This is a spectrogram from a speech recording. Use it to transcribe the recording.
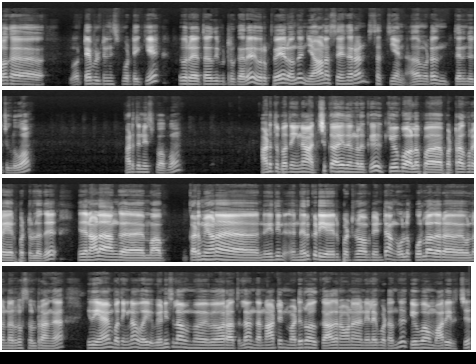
உலக டேபிள் டென்னிஸ் போட்டிக்கு இவர் தகுதி பெற்றிருக்காரு. இவர் பேர் வந்து ஞானசேகரன் சத்யன். அதை மட்டும் தெரிஞ்சு வச்சுக்கிடுவோம். அடுத்த நியூஸ் பார்ப்போம். அடுத்து பார்த்தீங்கன்னா, அச்சு காகிதங்களுக்கு கியூபாவில் ப பற்றாக்குறை ஏற்பட்டுள்ளது. இதனால் அங்கே ம கடுமையான நிதி நெருக்கடி ஏற்பட்டுரும் அப்படின்ட்டு அங்கே உள்ள பொருளாதார வல்லுநர்கள் சொல்கிறாங்க இது ஏன் பார்த்தீங்கன்னா, வெனிசுலா விவகாரத்தில் அந்த நாட்டின் மடுரோவுக்கு ஆதரவான நிலைப்பாட்டை வந்து கியூபா மாறிடுச்சு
